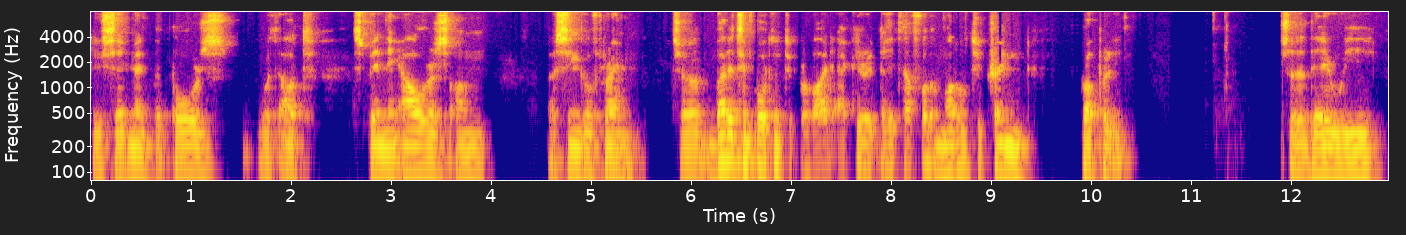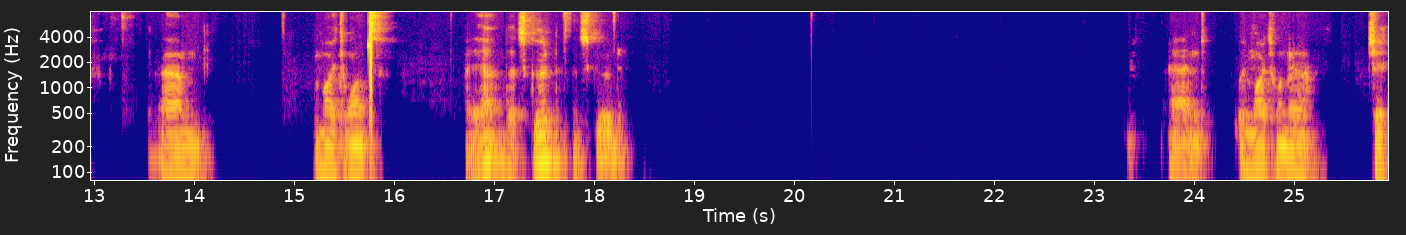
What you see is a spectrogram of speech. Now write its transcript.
to segment the pores without spending hours on a single frame. So, but it's important to provide accurate data for the model to train properly. So there we um, might want yeah, that's good. That's good. And we might want to check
